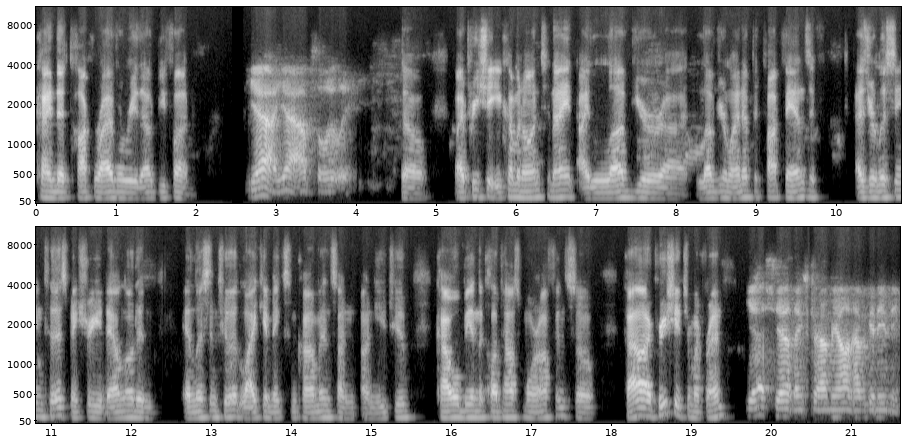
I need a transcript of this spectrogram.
kind of talk rivalry, that would be fun. Yeah, yeah, absolutely. So I appreciate you coming on tonight. I loved your uh, loved your lineup at Top Fans. If as you're listening to this, make sure you download and and listen to it, like it, make some comments on on YouTube. Kyle will be in the clubhouse more often. So Kyle, I appreciate you, my friend. Yes, yeah. Thanks for having me on. Have a good evening.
